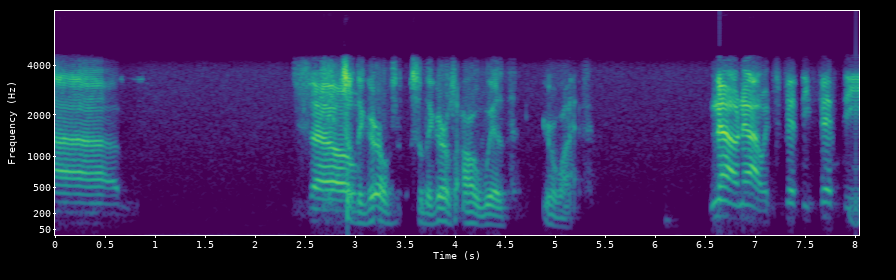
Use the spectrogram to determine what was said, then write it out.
Uh, so, so the girls, so the girls are with your wife. No, no, it's 50-50,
